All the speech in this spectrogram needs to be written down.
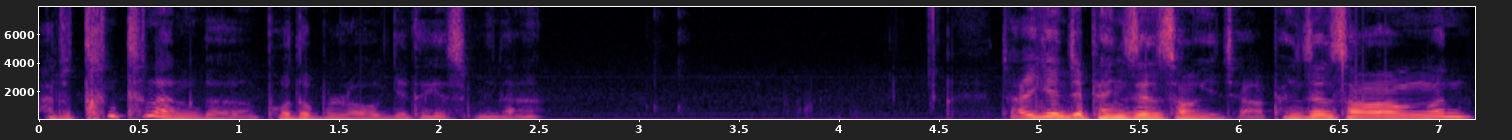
아주 튼튼한 그 보도블록이 되겠습니다. 자, 이게 이제 뱅센성이죠. 뱅센성은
